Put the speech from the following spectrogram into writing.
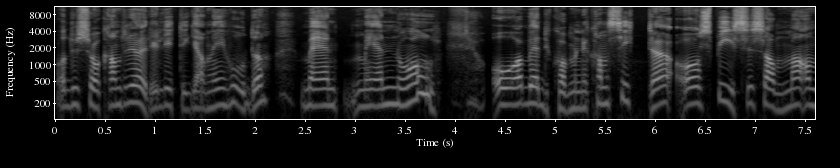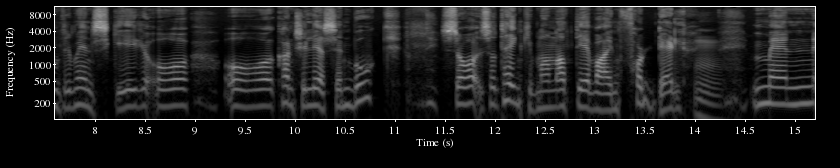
og du så kan røre litt i hodet med en, med en nål, og vedkommende kan sitte og spise sammen med andre mennesker og, og kanskje lese en bok, så, så, tenker man at det var en fordel. Mm. Men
